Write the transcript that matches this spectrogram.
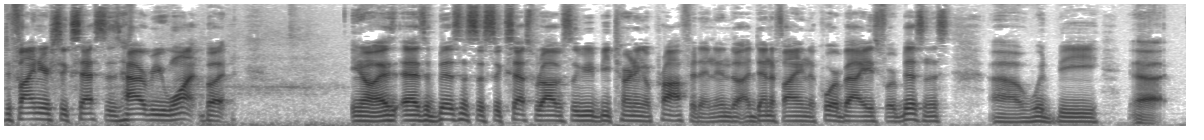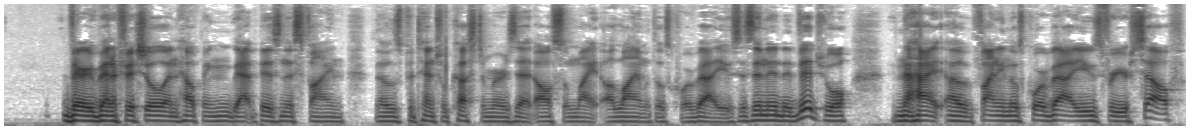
define your success as however you want, but you know, as, as a business, a success would obviously be turning a profit and into identifying the core values for a business uh, would be uh, very beneficial in helping that business find those potential customers that also might align with those core values. As an individual, uh, finding those core values for yourself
